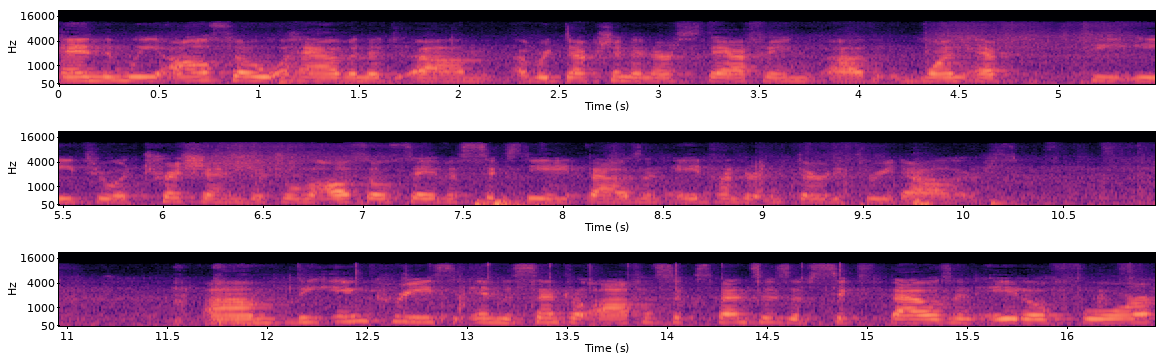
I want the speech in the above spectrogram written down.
And then we also have an, um, a reduction in our staffing of one FTE through attrition, which will also save us sixty-eight thousand eight hundred and thirty-three dollars. Um, the increase in the central office expenses of six thousand eight oh four,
